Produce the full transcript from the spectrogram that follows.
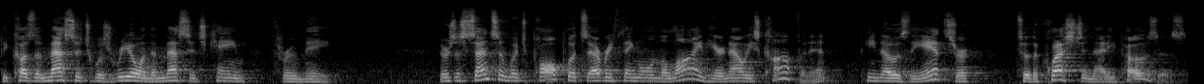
because the message was real and the message came through me. There's a sense in which Paul puts everything on the line here. Now he's confident, he knows the answer to the question that he poses.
